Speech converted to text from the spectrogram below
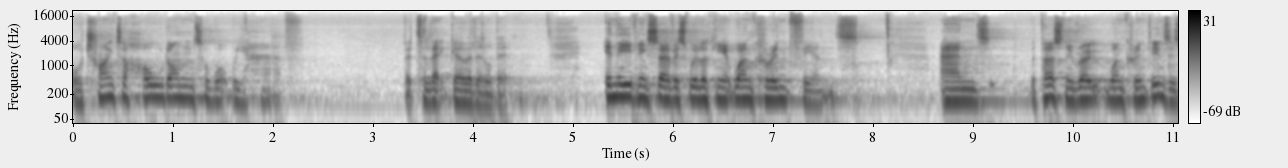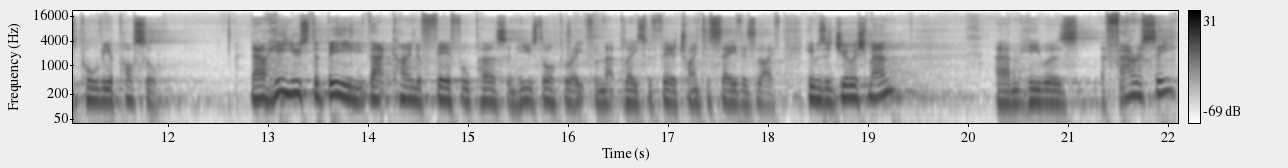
or trying to hold on to what we have, but to let go a little bit. In the evening service, we're looking at 1 Corinthians. And the person who wrote 1 Corinthians is Paul the Apostle. Now, he used to be that kind of fearful person. He used to operate from that place of fear, trying to save his life. He was a Jewish man, um, he was a Pharisee,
